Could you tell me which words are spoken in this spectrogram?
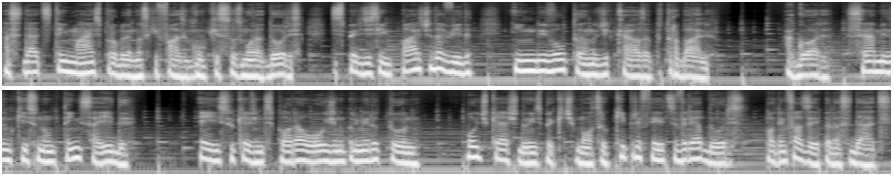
As cidades têm mais problemas que fazem com que seus moradores desperdicem parte da vida indo e voltando de casa para o trabalho. Agora, será mesmo que isso não tem saída? É isso que a gente explora hoje no primeiro turno, podcast do INSPER que te mostra o que prefeitos e vereadores podem fazer pelas cidades.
